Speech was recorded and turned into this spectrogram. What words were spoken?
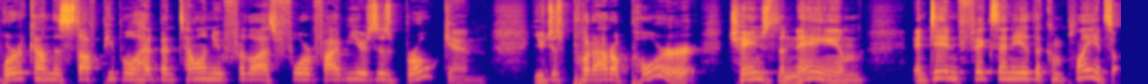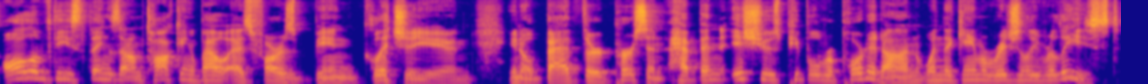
work on the stuff people had been telling you for the last four or five years is broken. You just put out a port, changed the name, and didn't fix any of the complaints. All of these things that I'm talking about as far as being glitchy and, you know, bad third person have been issues people reported on when the game originally released.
